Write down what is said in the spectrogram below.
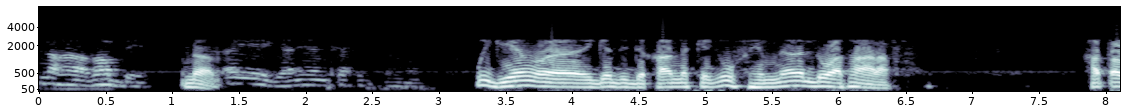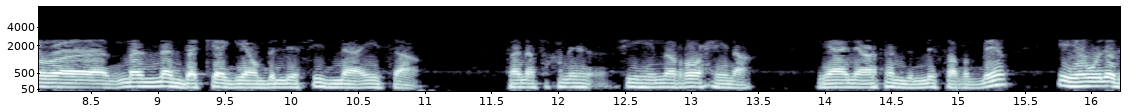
لا ربي. نعم. الآية يعني مش ويجي قد يدي قالنا كي وفهمنا اللغة تعرف. خطر من نندك يوم باللي سيدنا عيسى فنفخنا فيه من روحنا. يعني عثم بالمثل ربي إيه ولد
